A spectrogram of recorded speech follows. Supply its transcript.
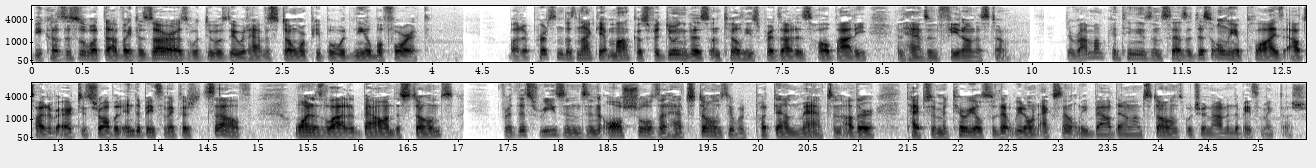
because this is what the Avodah Zaras would do: is they would have a stone where people would kneel before it. But a person does not get malchus for doing this until he spreads out his whole body and hands and feet on the stone. The Rambam continues and says that this only applies outside of Eretz Yisrael, but in the Beis Hamikdash itself, one is allowed to bow on the stones, for this reasons, in all shuls that had stones, they would put down mats and other types of materials so that we don't accidentally bow down on stones, which are not in the Beis Hamikdash.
